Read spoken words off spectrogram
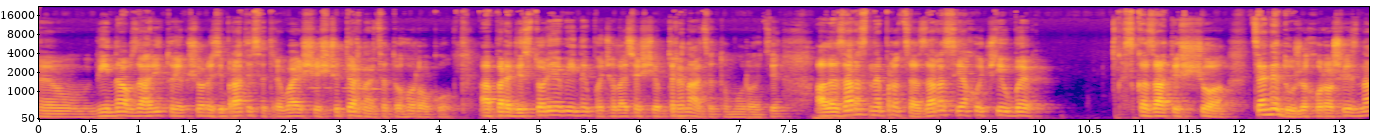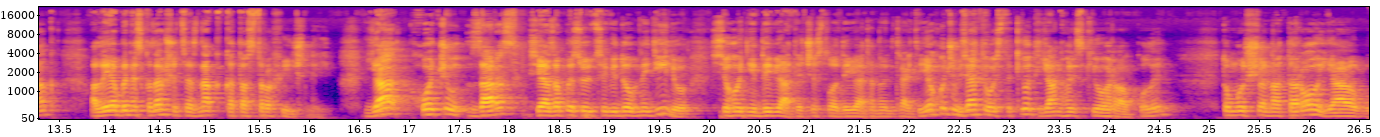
Е, Війна, взагалі-то, якщо розібратися, триває ще з 2014 року. А передісторія війни почалася ще в 2013 році. Але зараз не про це. Зараз я хотів би сказати, що це не дуже хороший знак, але я би не сказав, що це знак катастрофічний. Я хочу зараз, я записую це відео в неділю, сьогодні 9 число 9.03, Я хочу взяти ось такі от янгольські оракули. Тому що на таро я в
